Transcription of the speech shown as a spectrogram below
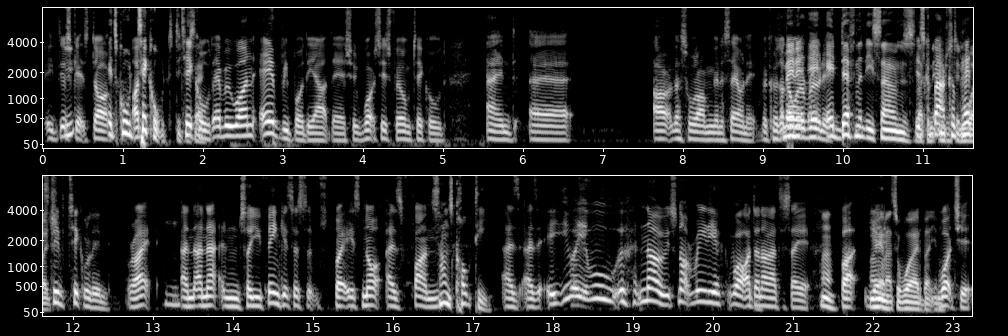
it just gets dark. it's called Tickled, did you say? Tickled. Everyone, everybody out there should watch this film, Tickled, and uh, uh, that's all I'm going to say on it because I, I don't want to ruin it, it. it definitely sounds It's like about interesting competitive watch. tickling, right? And and that and so you think it's a, s- but it's not as fun Sounds culty. as as it, you, it will, no, it's not really. A, well, I don't know how to say it, Huh. but I yeah, think that's a word, but you know. watch it.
